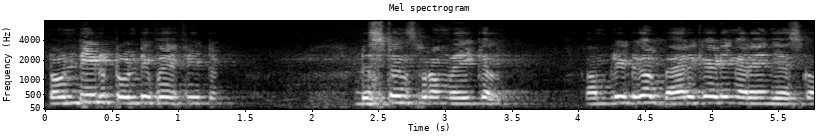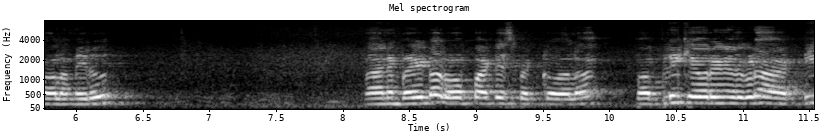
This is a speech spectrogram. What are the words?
Twenty to twenty five feet distance from vehicle కంప్లీట్గా బ్యారికేడింగ్ అరేంజ్ చేసుకోవాలా మీరు? దాని బయట రోప్ పార్టీస్ పెట్టుకోవాలా? పబ్లిక్ ఎవరైనా కూడా డీ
